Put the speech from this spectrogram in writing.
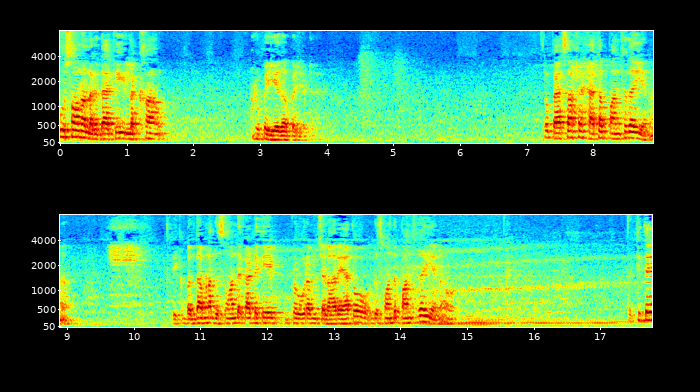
ਉਸ ਹਿਸਾਬ ਨਾਲ ਲੱਗਦਾ ਕਿ ਲੱਖਾਂ ਰੁਪਈਏ ਦਾ ਬਜਟ ਹੈ। ਤਾਂ ਪੈਸਾ ਫਿਰ ਹੈ ਤਾਂ ਪੰਥ ਦਾ ਹੀ ਹੈ ਨਾ। ਇੱਕ ਬੰਦਾ ਆਪਣਾ ਦਸਵੰਧ ਕੱਢ ਕੇ ਪ੍ਰੋਗਰਾਮ ਚਲਾ ਰਿਹਾ ਤਾਂ ਉਹ ਦਸਵੰਧ ਪੰਥ ਦਾ ਹੀ ਹੈ ਨਾ। ਉਹ ਤਾਂ ਕਿਤੇ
